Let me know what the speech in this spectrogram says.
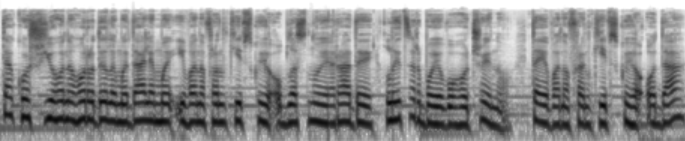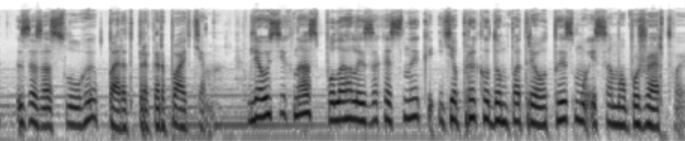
Також його нагородили медалями Івано-Франківської обласної ради лицар бойового чину та Івано-Франківської ОДА за заслуги перед Прикарпаттям. Для усіх нас полеглий захисник є прикладом патріотизму і самопожертви,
